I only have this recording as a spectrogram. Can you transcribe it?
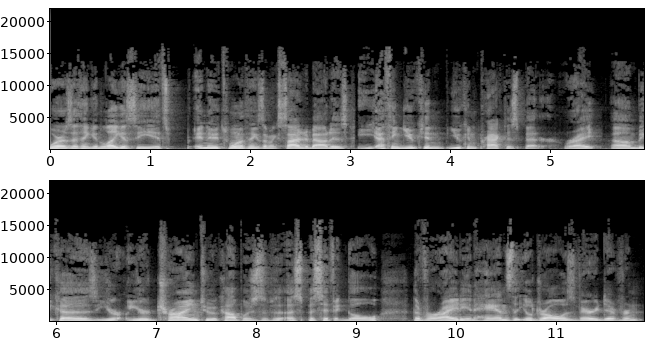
whereas I think in Legacy, it's and it's one of the things I'm excited about is I think you can you can practice better, right? Um, because you're you're trying to accomplish a specific goal. The variety in hands that you'll draw is very different.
